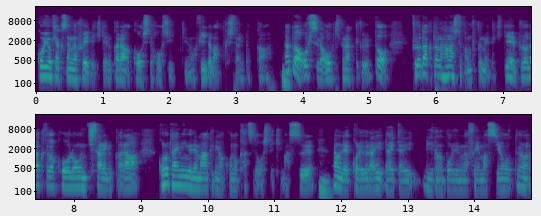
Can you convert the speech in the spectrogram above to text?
こういうお客さんが増えてきてるからこうしてほしいっていうのをフィードバックしたりとか、あとはオフィスが大きくなってくると、プロダクトの話とかも含めてきて、プロダクトがこうローンチされるから、このタイミングでマーケティングがこの活動をしてきます。うん、なので、これぐらい大体リードのボリュームが増えますよというのを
